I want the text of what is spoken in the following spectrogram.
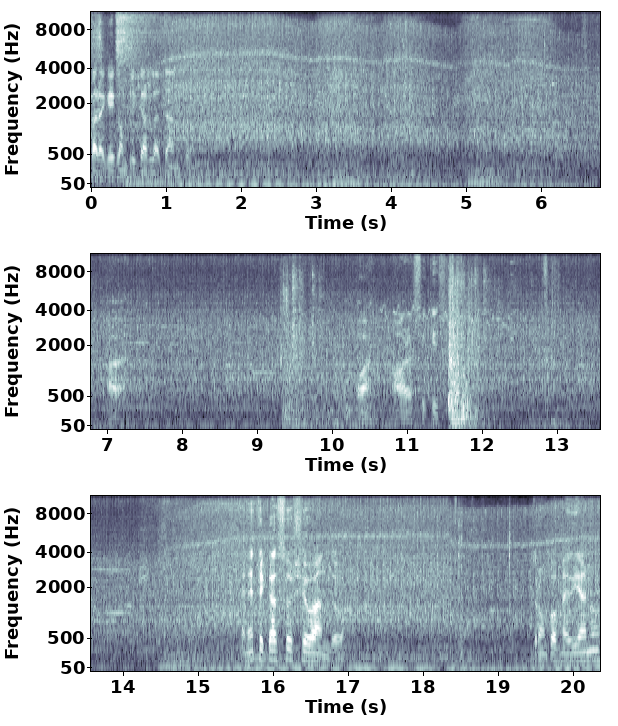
Para qué complicarla tanto. A ver. Bueno, ahora sí quiso. En este caso llevando troncos medianos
